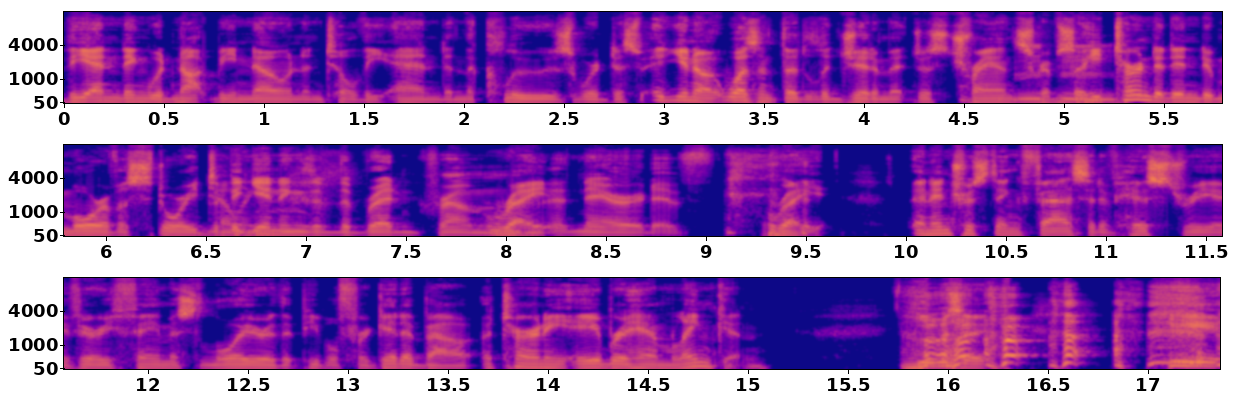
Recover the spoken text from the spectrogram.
the ending would not be known until the end and the clues were dis- you know it wasn't the legitimate just transcript so he Mhm. turned it into more of a storytelling. The beginnings of the breadcrumb Right. narrative. right an interesting facet of history a very famous lawyer that people forget about attorney abraham lincoln he was a he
